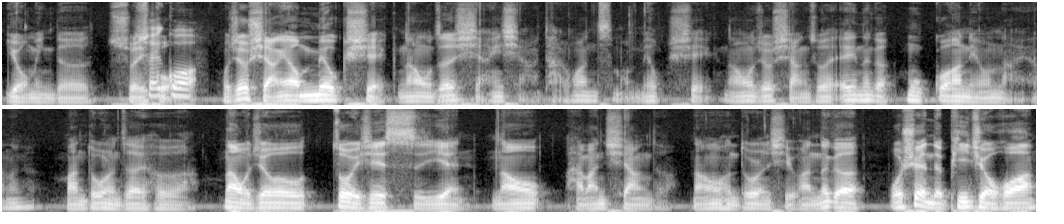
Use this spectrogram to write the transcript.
有名的水果，水果我就想要 Milkshake。然后我再想一想，台湾什么 Milkshake？然后我就想说，哎，那个木瓜牛奶啊，那个蛮多人在喝啊。那我就做一些实验，然后还蛮香的，然后很多人喜欢。那个我选的啤酒花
